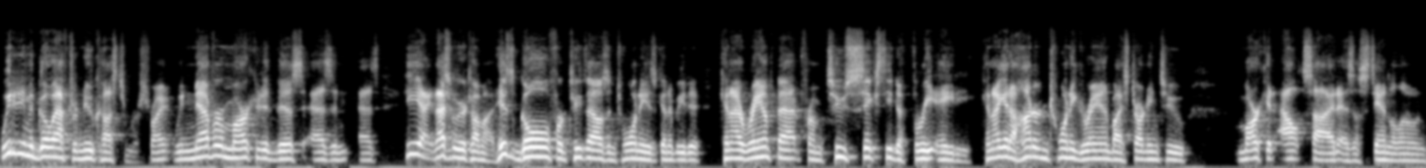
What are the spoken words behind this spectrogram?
we didn't even go after new customers, right? We never marketed this as an as he. That's what we were talking about. His goal for 2020 is going to be to can I ramp that from 260 to 380? Can I get 120 grand by starting to market outside as a standalone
